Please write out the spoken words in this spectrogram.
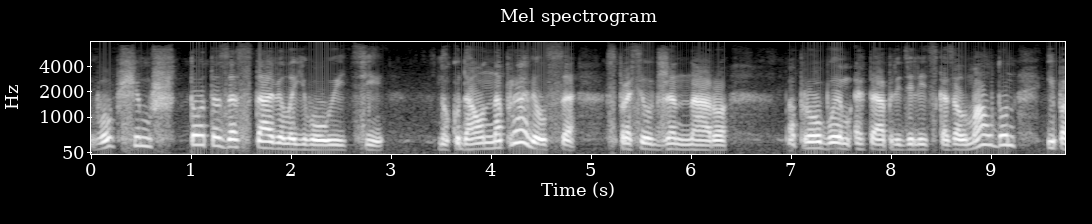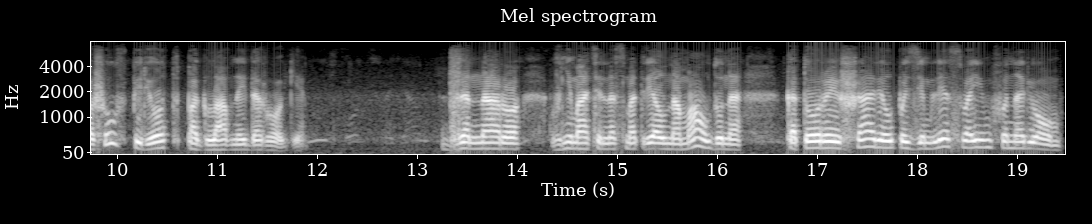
В общем, что-то заставило его уйти». «Но куда он направился?» — спросил Дженнаро. «Попробуем это определить», — сказал Малдон и пошел вперед по главной дороге. Дженнаро внимательно смотрел на Малдуна, который шарил по земле своим фонарем.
